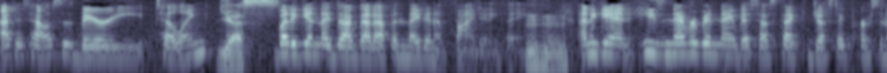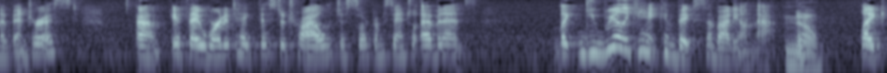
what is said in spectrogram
at his house is very telling. Yes. But again, they dug that up and they didn't find anything. Mhm. And again, he's never been named a suspect, just a person of interest. Um, if they were to take this to trial with just circumstantial evidence, like you really can't convict somebody on that. No. Like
